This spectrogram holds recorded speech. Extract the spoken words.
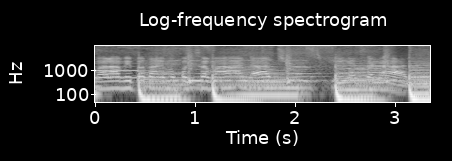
marami pa tayong mapagsamahan at ingat sa lahat.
